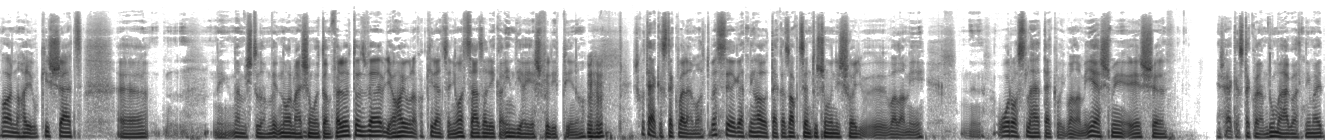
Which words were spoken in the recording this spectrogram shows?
barna hajú kis srác, nem is tudom, normálisan voltam felöltözve, ugye a hajónak a 98%-a indiai és filippino. Uh-huh. És akkor elkezdtek velem ott beszélgetni, hallották az akcentusomon is, hogy valami orosz lehetek, vagy valami ilyesmi, és és elkezdtek velem dumálgatni, majd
